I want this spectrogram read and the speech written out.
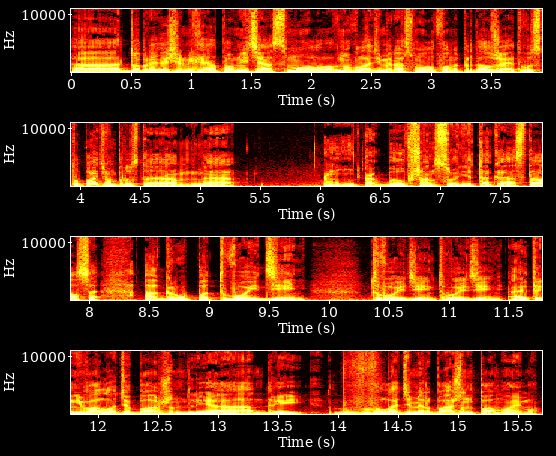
Э, добрый вечер, Михаил. Помните Осмолова? Ну, Владимир Осмолов, он и продолжает выступать. Он просто... э, как был в шансоне, так и остался. А группа «Твой день». Твой день, твой день. А это не Володя Бажин ли, а, Андрей? Владимир Бажин, по-моему.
